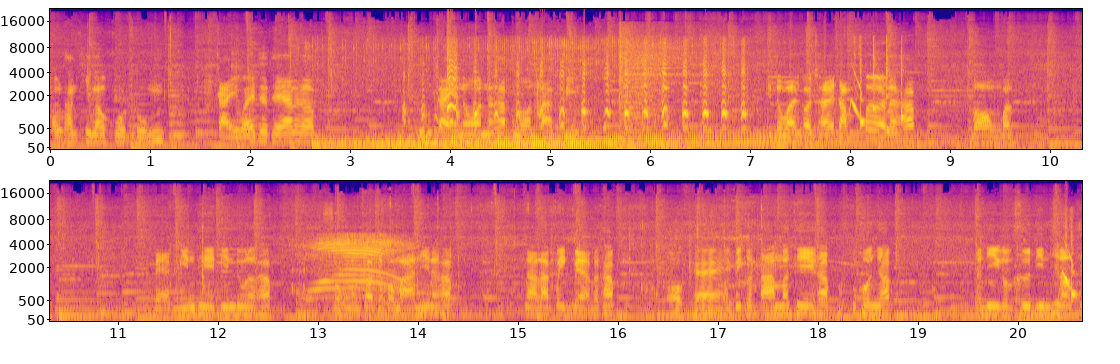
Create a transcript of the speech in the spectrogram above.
ทั้งทั้งๆที่เราขุดหลุมไก่ไว้แท้ๆนะครับ หลุมไก่นอนนะครับ นอนตากปีก กิตวันก็ใช้ดัมเปอร์นะครับ ลองมาแบกดินเทดินดูนะครับทรงมันก็จะประมาณนี้นะครับ น่ารักไปอีกแบบนะครับ Okay. ปิกก็ตามมาเทครับ ทุกคนครับอันนี้ก็คือดินที่เราเท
